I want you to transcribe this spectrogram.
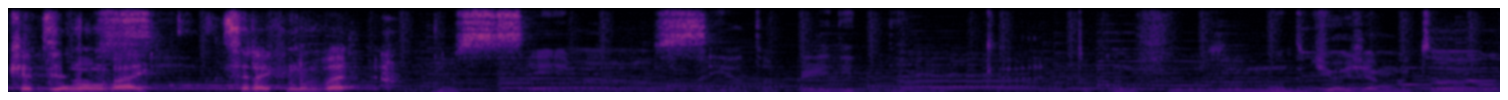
Quer dizer, não vai? Será que não vai? Não sei, mano, não sei. Eu tô perdido, cara. Eu tô confuso. O mundo de hoje é muito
